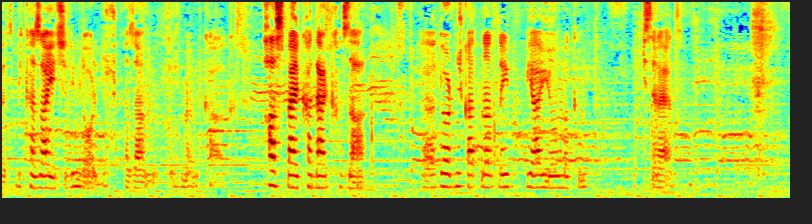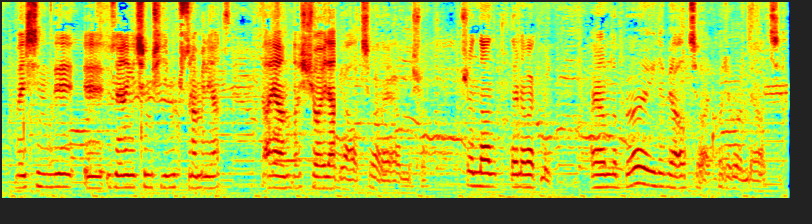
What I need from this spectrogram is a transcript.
evet bir kaza geçirdiğim doğrudur. Kaza mı? Bilmiyorum. Hasbel kader kaza. Ee, dördüncü kattan atlayıp bir ay yoğun bakım. Bitkisel hayat. Ve şimdi e, üzerine geçirmiş 20 küsur ameliyat. Ayağımda şöyle bir alçı var ayağımda şu. Şuranın dağınıklıklarına bakmayın. Ayağımda böyle bir alçı var. Kocaman bir alçı.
